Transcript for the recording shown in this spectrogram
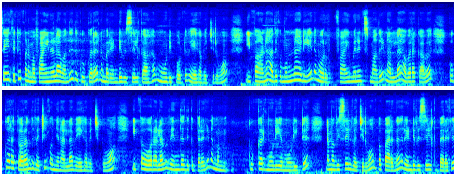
சேர்த்துட்டு இப்போ நம்ம ஃபைனலாக வந்து இது குக்கரை நம்ம ரெண்டு விசிலுக்காக மூடி போட்டு வேக வச்சுருவோம். இப்போ ஆனால் அதுக்கு முன்னாடியே நம்ம ஒரு ஃபைவ் மினிட்ஸ் மாதிரி நல்லா அவரைக்காவை குக்கரை திறந்து வச்சு கொஞ்சம் நல்லா வேக வச்சுக்குவோம். இப்போ ஓரளவு வெந்ததுக்கு பிறகு நம்ம குக்கர் மூடியை மூடிட்டு நம்ம விசில் வச்சுருவோம். இப்போ பாருங்கள் ரெண்டு விசிலுக்கு பிறகு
